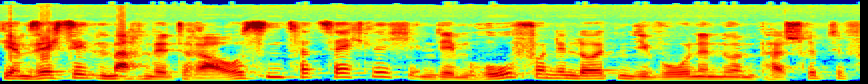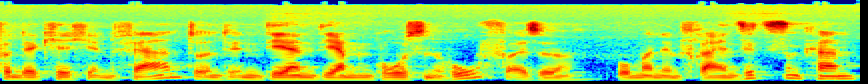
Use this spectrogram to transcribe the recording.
Die am 16. machen wir draußen tatsächlich, in dem Hof von den Leuten, die wohnen nur ein paar Schritte von der Kirche entfernt und in deren, die haben einen großen Hof, also wo man im Freien sitzen kann.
